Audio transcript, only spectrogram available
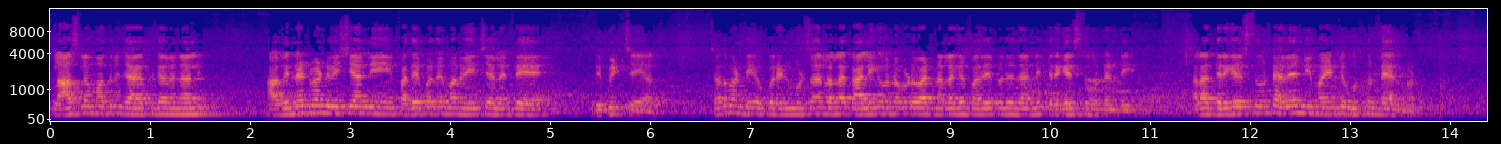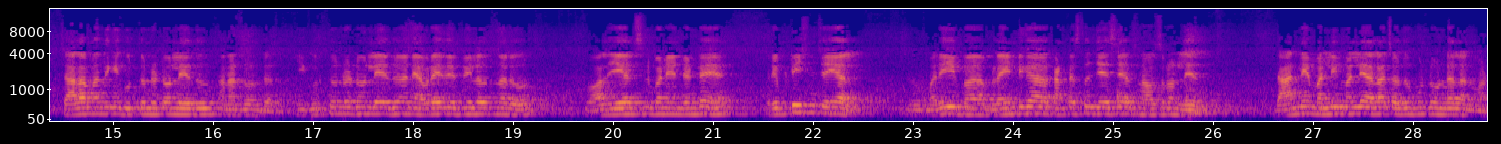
క్లాసులో మాత్రం జాగ్రత్తగా వినాలి. ఆ విన్నటువంటి విషయాన్ని పదే పదే మనం ఏం చేయాలంటే రిపీట్ చేయాలి. చదవండి. ఒక రెండు మూడు సార్లు అలా ఖాళీగా ఉన్నప్పుడు వాటిని అలాగే పదే పదే దాన్ని తిరిగేస్తూ ఉండండి. అలా తిరిగేస్తూ ఉంటే అవే మీ మైండ్లో గుర్తుంటాయి అనమాట చాలామందికి గుర్తుండటం లేదు అని అంటూ ఉంటారు. ఈ గుర్తుండటం లేదు అని ఎవరైతే ఫీల్ అవుతున్నారో వాళ్ళు చేయాల్సిన పని ఏంటంటే రిపిటేషన్ చేయాలి. నువ్వు మరీ బ్లైండ్గా కంఠస్థం చేసేయాల్సిన అవసరం లేదు. దాన్నే మళ్ళీ మళ్ళీ అలా చదువుకుంటూ ఉండాలన్నమాట.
